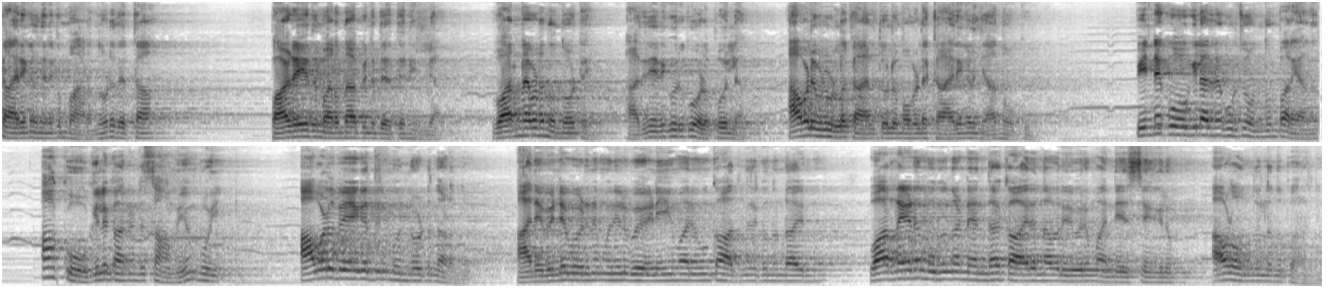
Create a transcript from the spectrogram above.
കാര്യങ്ങൾ നിനക്ക് മറന്നുകൂടെ ദത്താ പഴയത് മറന്നാ പിന്നെ ദത്തനില്ല. വർണ ഇവിടെ നിന്നോട്ടെ? അതിനെനിക്കൊരു കുഴപ്പമില്ല. അവളിവിടെ ഉള്ള കാലത്തോളം അവളുടെ കാര്യങ്ങൾ ഞാൻ നോക്കും. പിന്നെ കോകിൽ അതിനെക്കുറിച്ച് ഒന്നും പറയാന്ന് ആ കോകില കാണേണ്ട സമയം പോയി. അവൾ വേഗത്തിൽ മുന്നോട്ട് നടന്നു. അനുവിന്റെ വീടിന് മുന്നിൽ വേണിയും അനുവും കാത്തു നിൽക്കുന്നുണ്ടായിരുന്നു. വർണയുടെ മുഖം കണ്ട് എന്താ കാര്യം അവർ ഇരുവരും അന്വേഷിച്ചെങ്കിലും അവൾ ഒന്നുമില്ലെന്ന് പറഞ്ഞു.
